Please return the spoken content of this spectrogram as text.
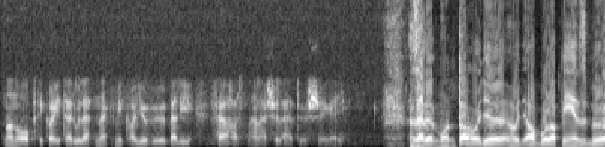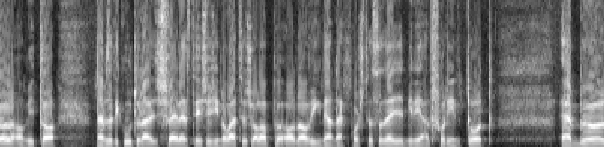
nanooptikai területnek mik a jövőbeli felhasználási lehetőségei. Az előbb mondta, hogy, hogy abból a pénzből, amit a Nemzeti Kulturális Fejlesztés és Innovációs Alap ad a Wignernek most ezt az 1 milliárd forintot, ebből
